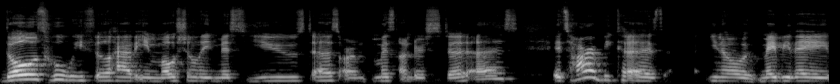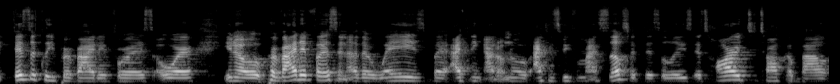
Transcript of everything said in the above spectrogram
those who we feel have emotionally misused us or misunderstood us. It's hard because, you know, maybe they physically provided for us or, you know, provided for us in other ways, but I think I don't know, I can speak for myself at this at least. It's hard to talk about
